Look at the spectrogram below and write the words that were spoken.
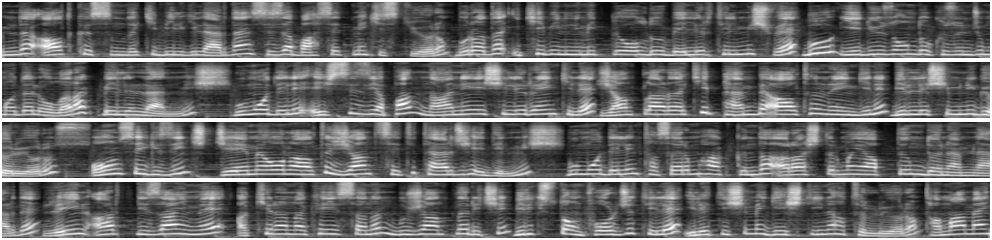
Bölümde alt kısımdaki bilgilerden size bahsetmek istiyorum. Burada 2000 limitli olduğu belirtilmiş ve bu 719. model olarak belirlenmiş. Bu modeli eşsiz yapan nane yeşili renk ile jantlardaki pembe altın renginin birleşimini görüyoruz. 18 inç CM16 jant seti tercih edilmiş. Bu modelin tasarımı hakkında araştırma yaptığım dönemlerde Rain Art Design ve Akira Nakaisa'nın bu jantlar için Brixton Forged ile iletişime geçtiğini hatırlıyorum. Tamamen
